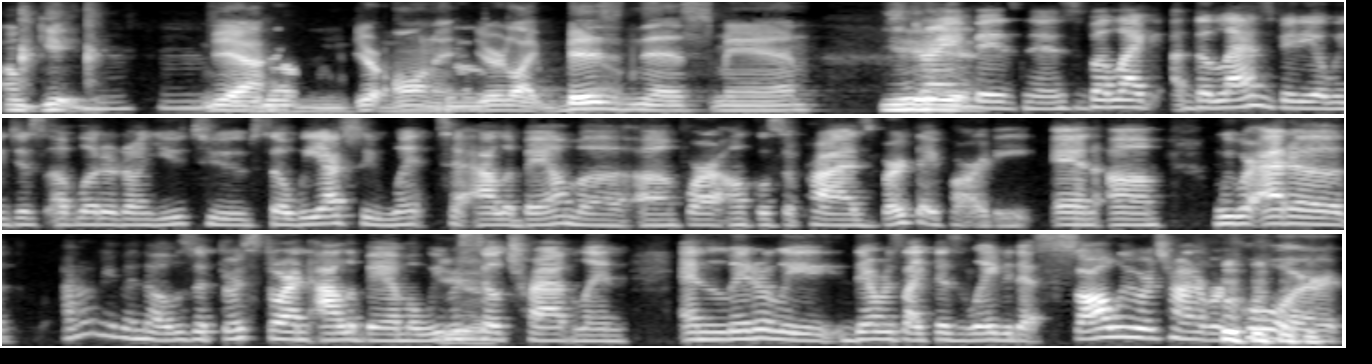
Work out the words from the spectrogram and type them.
I'm getting it. Mhm. Yeah, You know? You're on it. Yeah. You're like business, man. Straight business. But like the last video we just uploaded on YouTube, so we actually went to Alabama um, for our uncle's surprise birthday party, and um, we were at a I don't even know it was a thrift store in Alabama. We were Yeah. still traveling, and literally there was like this lady that saw we were trying to record.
